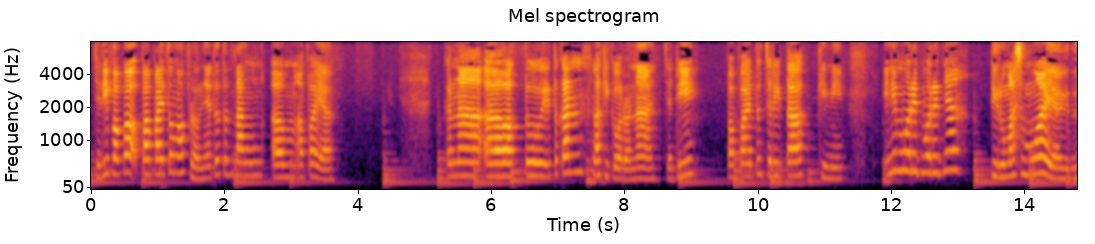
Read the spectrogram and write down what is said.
Jadi pokok papa itu ngobrolnya itu tentang em, apa ya? Karena eh, waktu itu kan lagi corona, jadi papa itu cerita gini, ini murid-muridnya di rumah semua ya gitu.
